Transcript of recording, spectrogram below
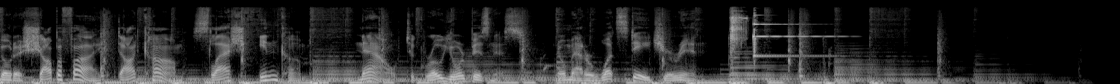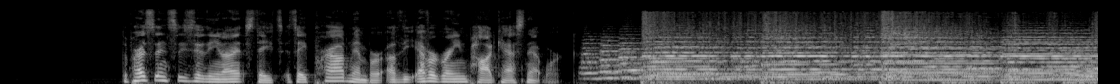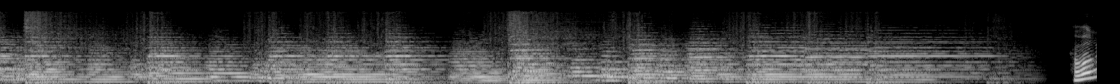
Go to shopify.com slash income now to grow your business, no matter what stage you're in. The Presidencies of the United States is a proud member of the Evergreen Podcast Network.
